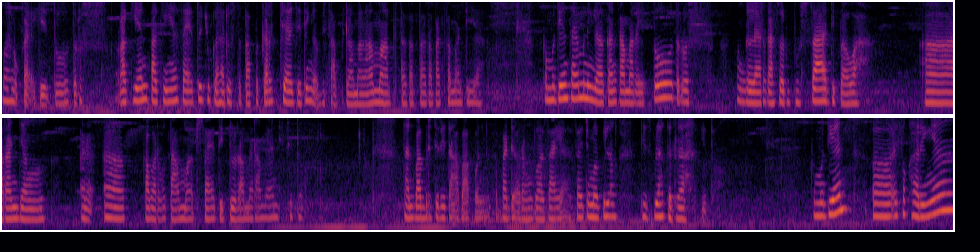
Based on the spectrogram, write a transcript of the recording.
makhluk kayak gitu? Terus lagian paginya saya itu juga harus tetap bekerja jadi nggak bisa berlama-lama bertatap-tatapan sama dia. Kemudian saya meninggalkan kamar itu terus menggelar kasur busa di bawah uh, ranjang uh, kamar utama terus saya tidur rame-ramean di situ. Tanpa bercerita apa pun kepada orang tua saya. Saya cuma bilang di sebelah gerah gitu. Kemudian uh, esok harinya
